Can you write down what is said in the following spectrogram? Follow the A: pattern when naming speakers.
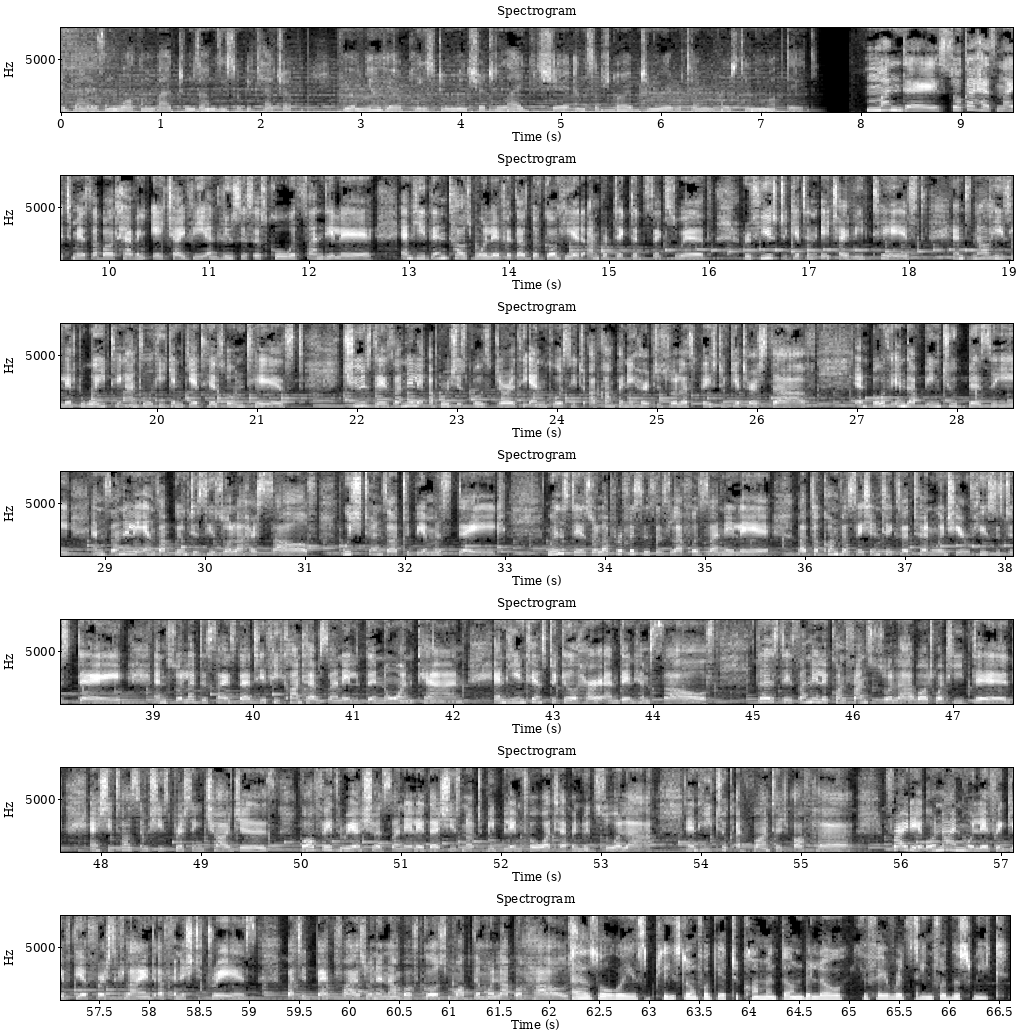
A: Hi guys and welcome back to Mzansi Soapie Catch Up. If you are new here, please do make sure to like, share and subscribe to know every time we post a new update.
B: Monday, Soka has nightmares about having HIV and loses his cool with Sandile, and he then tells Molefe that the girl he had unprotected sex with refused to get an HIV test, and now he's left waiting until he can get his own test. Tuesday, Zanele approaches both Dorothy and Kosi to accompany her to Zola's place to get her stuff, and both end up being too busy, and Zanele ends up going to see Zola herself, which turns out to be a mistake. Wednesday, Zola professes his love for Zanele, but the conversation takes a turn when she refuses to stay, and Zola decides that if he can't have Zanele, then no one can, and he intends to kill her and then himself. Thursday, Zanele confronts Zola about what he did, and she tells him she's pressing charges, while Faith reassures Zanele that she's not to be blamed for what happened with Zola, and he took advantage of her. Friday, Ona and Molefe give their first client a finished dress, but it backfires when a number of girls mob the Molapo house.
A: As always, please don't forget to comment down below your favorite scene for this week.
